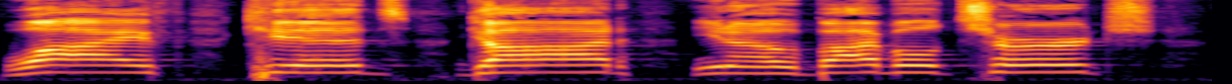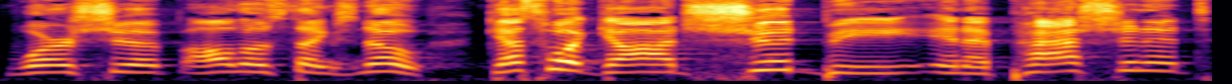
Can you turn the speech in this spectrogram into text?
wife, kids, God, you know, Bible, church, worship, all those things. No, guess what God should be in a passionate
